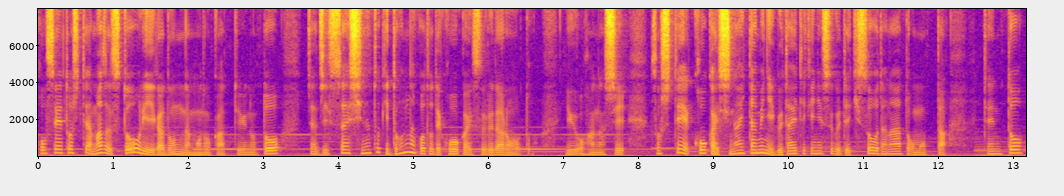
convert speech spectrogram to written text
構成としてはまずストーリーがどんなものかっていうのとじゃあ実際死ぬ時どんなことで後悔するだろうというお話そして後悔しないために具体的にすぐできそうだなと思った点と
